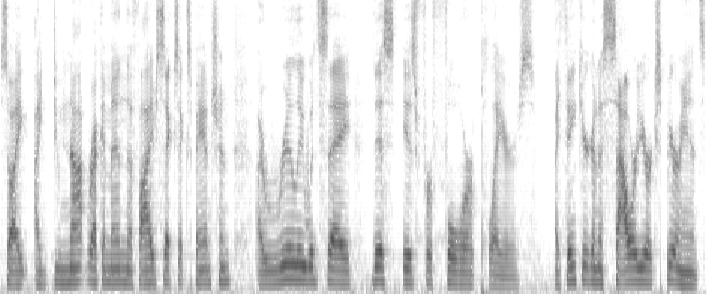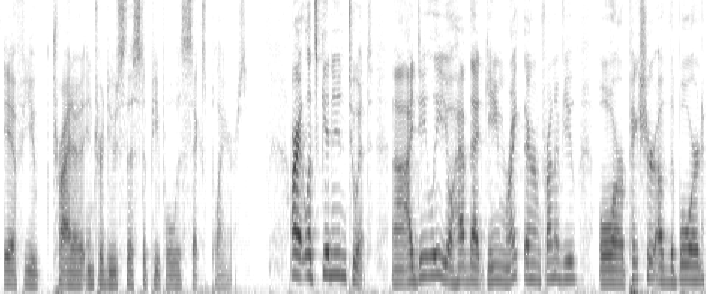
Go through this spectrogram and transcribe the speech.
So I, I do not recommend the 5 6 expansion. I really would say this is for four players. I think you're going to sour your experience if you try to introduce this to people with six players. All right, let's get into it. Uh, ideally, you'll have that game right there in front of you or picture of the board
